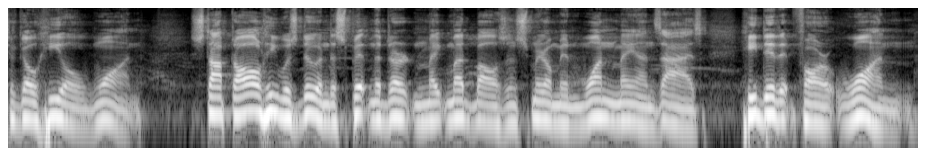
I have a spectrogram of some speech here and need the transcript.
to go heal one. Stopped all he was doing to spit in the dirt and make mud balls and smear them in one man's eyes. He did it for one.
